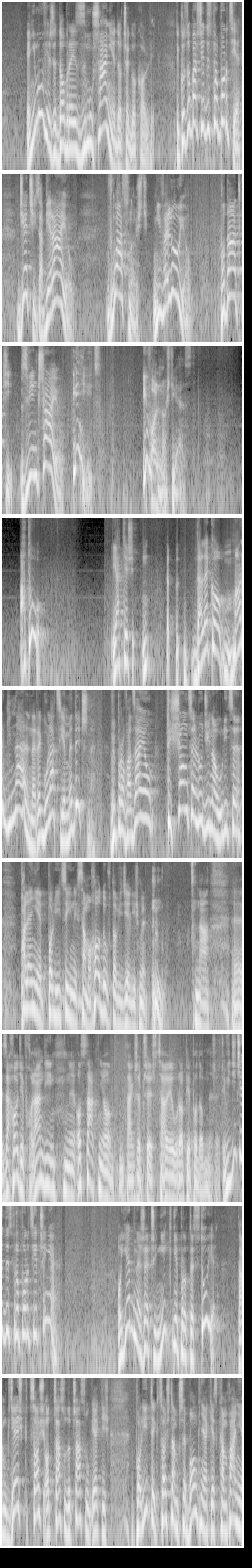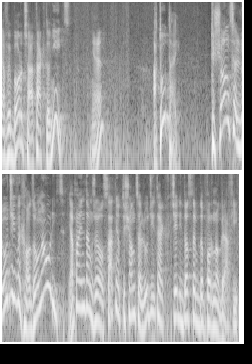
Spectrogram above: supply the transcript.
Ja nie mówię, że dobre jest zmuszanie do czegokolwiek. Tylko zobaczcie dysproporcje. Dzieci zabierają, własność niwelują, podatki zwiększają i nic. I wolność jest. A tu jakieś daleko marginalne regulacje medyczne wyprowadzają tysiące ludzi na ulicę, palenie policyjnych samochodów, to widzieliśmy na e, zachodzie, w Holandii e, ostatnio, także przecież w całej Europie podobne rzeczy. Widzicie dysproporcje czy nie? O jedne rzeczy nikt nie protestuje. Tam gdzieś coś od czasu do czasu jakiś polityk coś tam przebąknie, jak jest kampania wyborcza, a tak to nic. Nie? A tutaj tysiące ludzi wychodzą na ulicę. Ja pamiętam, że ostatnio tysiące ludzi, tak chcieli dostęp do pornografii,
